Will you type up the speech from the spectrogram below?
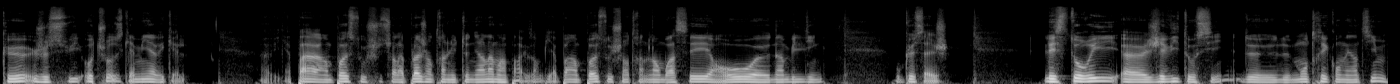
que je suis autre chose qu'ami avec elle. Il euh, n'y a pas un post où je suis sur la plage en train de lui tenir la main, par exemple. Il n'y a pas un post où je suis en train de l'embrasser en haut euh, d'un building. Ou que sais-je. Les stories, euh, j'évite aussi de, montrer qu'on est intime.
